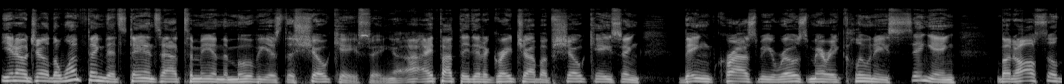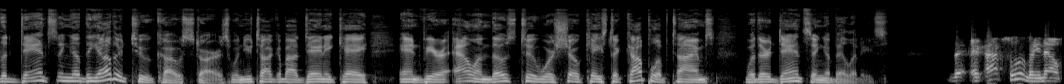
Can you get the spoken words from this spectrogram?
You know, Joe, the one thing that stands out to me in the movie is the showcasing. I, I thought they did a great job of showcasing Bing Crosby, Rosemary Clooney singing, but also the dancing of the other two co stars. When you talk about Danny Kaye and Vera-Ellen, those two were showcased a couple of times with their dancing abilities. Absolutely. Now,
